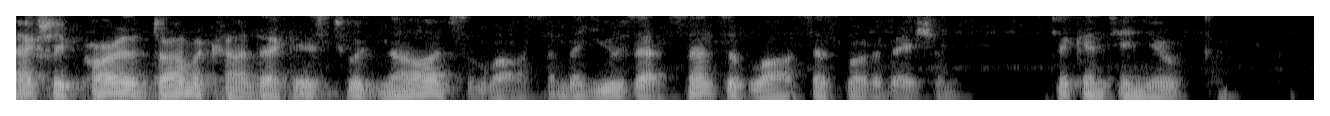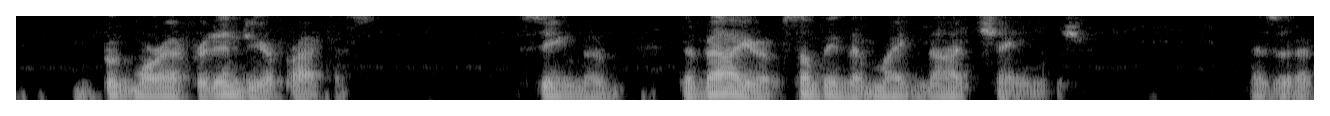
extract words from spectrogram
Actually, part of the Dharma conduct is to acknowledge the loss and then use that sense of loss as motivation to continue, put more effort into your practice, seeing the, the value of something that might not change as a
